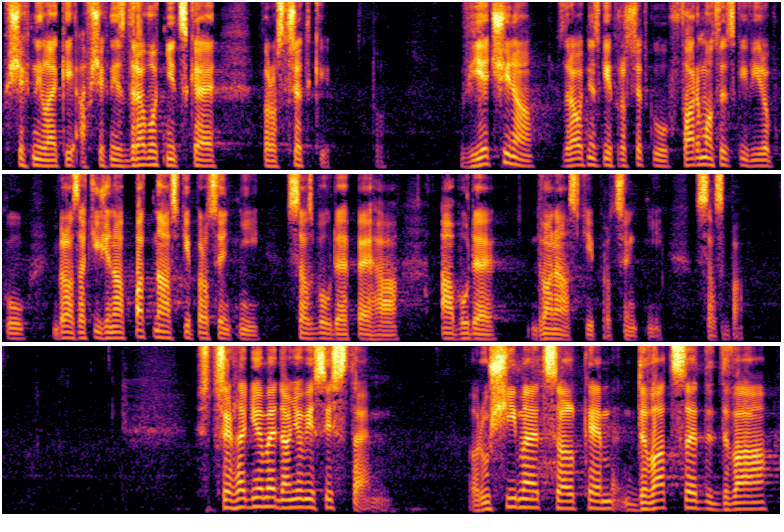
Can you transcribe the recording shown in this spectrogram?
všechny léky a všechny zdravotnické prostředky. Většina zdravotnických prostředků, farmaceutických výrobků byla zatížena 15% sazbou DPH a bude 12% sazba. Zpřehledňujeme daňový systém. Rušíme celkem 22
